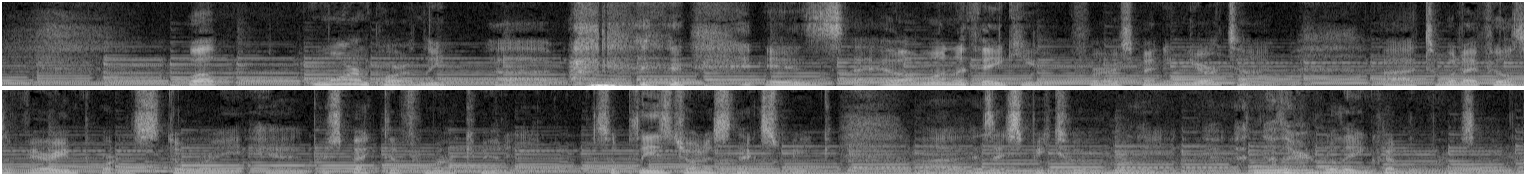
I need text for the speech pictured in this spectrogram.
Well, more importantly, uh, is I, want to thank you for spending your time uh, to what I feel is a very important story and perspective from our community. So please join us next week uh, as I speak to a really another really incredible person.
